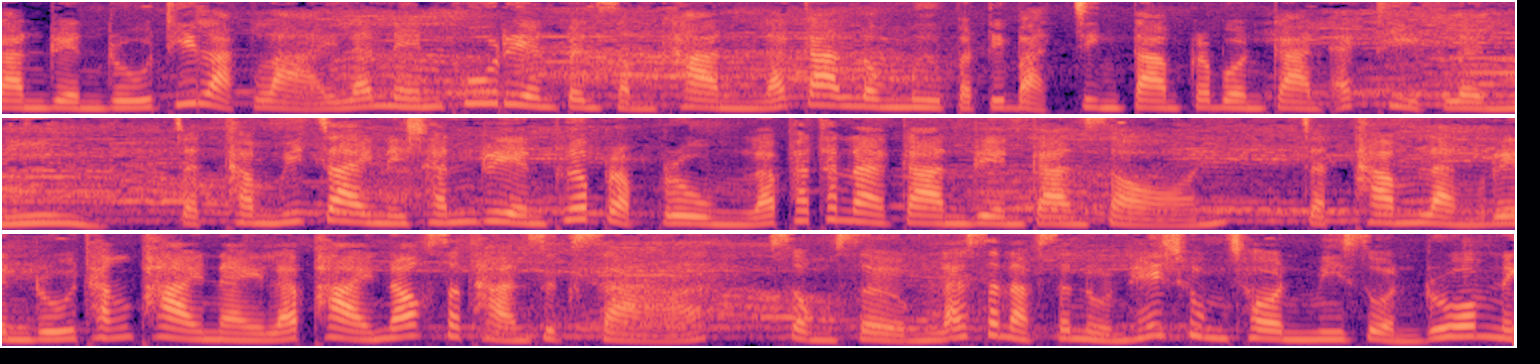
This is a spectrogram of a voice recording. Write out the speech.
การเรียนรู้ที่หลากหลาย และเน้นผู้เรียนเป็นสำคัญ และการลงมือปฏิบัติจริงตามกระบวนการ Active Learning จัดทำวิจัยในชั้นเรียนเพื่อปรับปรุง และพัฒนาการเรียนการสอน จัดทำแหล่งเรียนรู้ทั้งภายในและภายนอกสถานศึกษา ส่งเสริมและสนับสนุนให้ชุมชนมีส่วนร่วมใน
